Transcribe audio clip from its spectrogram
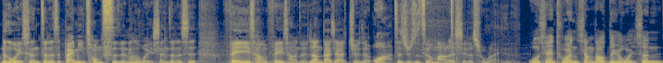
那个尾声真的是百米冲刺的那个尾声，真的是非常非常的让大家觉得哇，这就是只有马勒写得出来的。我现在突然想到那个尾声，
